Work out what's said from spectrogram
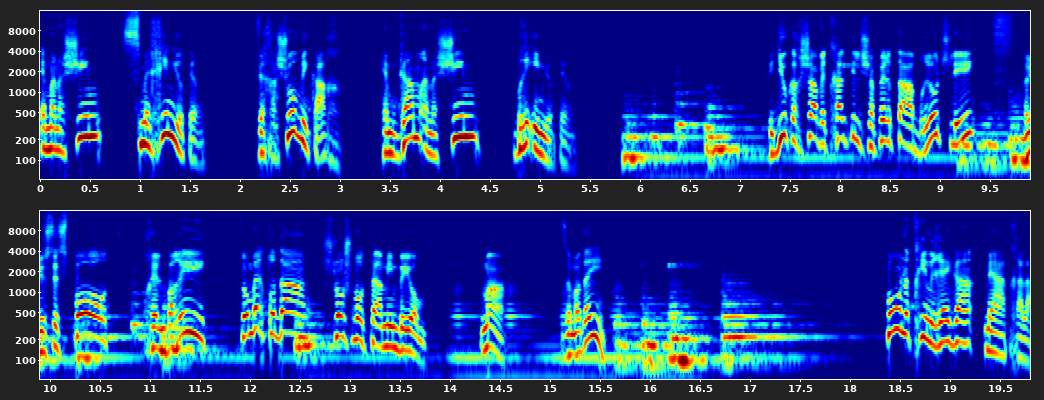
הם אנשים שמחים יותר, וחשוב מכך, הם גם אנשים בריאים יותר. בדיוק עכשיו התחלתי לשפר את הבריאות שלי, אני עושה ספורט, אוכל בריא, ואומר תודה 300 פעמים ביום. מה, זה מדעי. בואו נתחיל רגע מההתחלה.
